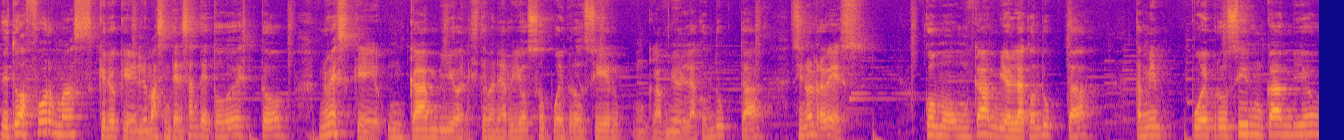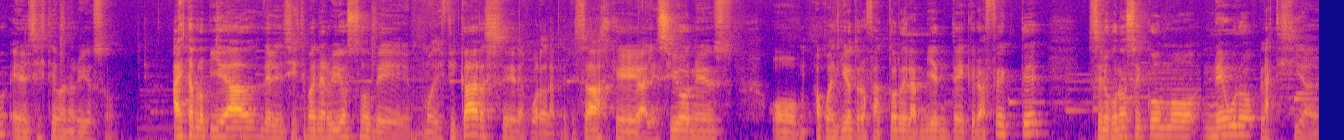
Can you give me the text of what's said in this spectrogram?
De todas formas, creo que lo más interesante de todo esto no es que un cambio en el sistema nervioso puede producir un cambio en la conducta, sino al revés como un cambio en la conducta también puede producir un cambio en el sistema nervioso. A esta propiedad del sistema nervioso de modificarse de acuerdo al aprendizaje, a lesiones o a cualquier otro factor del ambiente que lo afecte, se lo conoce como neuroplasticidad.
